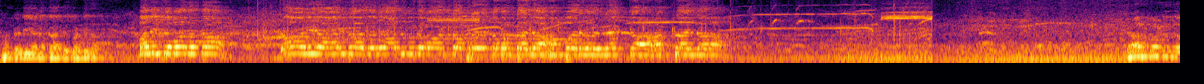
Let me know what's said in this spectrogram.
ಮುನ್ನಡೆಯನ್ನು ಕಾಯ್ದುಕೊಂಡಿದೆ. ಬಲಿಷ್ಠವಾದಂತ ದಾಳಿಯ ಆಯುಧದಲ್ಲಿ ಅದ್ಭುತವಾದ ಪ್ರಯತ್ನ ಬರ್ತಾ ಇದೆ. ಹಂಬರ್ಗಳು ಲೆಕ್ಕ ಹಾಕ್ತಾ ಇದ್ದಾರ. ಧಾರವಾಡದ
